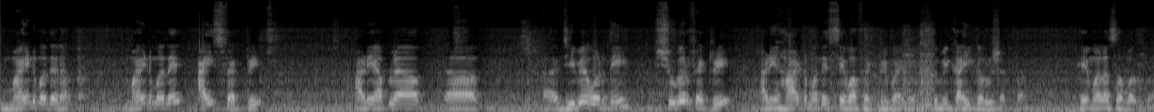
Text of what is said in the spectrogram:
माइंडमध्ये ना माइंडमध्ये आईस फॅक्टरी आणि आपल्या अ, जिभेवरती शुगर फॅक्टरी आणि हार्टमध्ये सेवा फॅक्टरी पाहिजे. तुम्ही काही करू शकता. हे मला समजलं.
